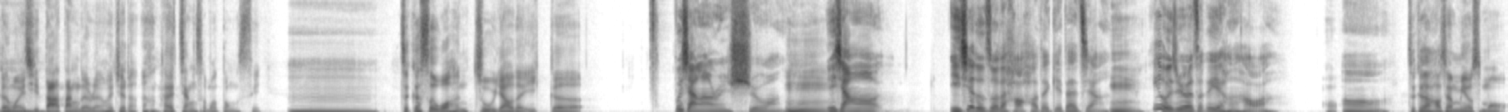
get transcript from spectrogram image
跟我一起搭档的人会觉得，嗯、他在讲什么东西？嗯这个是我很主要的一个，不想让人失望，嗯，你想要一切都做得好好的给大家，嗯，因为我觉得这个也很好啊。哦哦，这个好像没有什么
